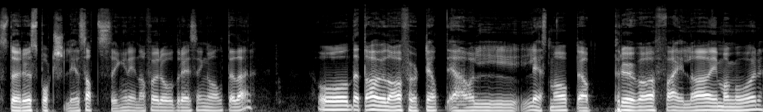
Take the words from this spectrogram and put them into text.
større sportslige satsinger innafor roadracing og alt det der. Og dette har jo da ført til at jeg har lest meg opp, jeg har prøva feila i mange år,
